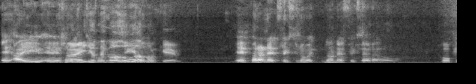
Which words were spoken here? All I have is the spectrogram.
Eh, ahí eso ahí yo tengo dudas porque... Es para Netflix, ¿no, no Netflix era? O... Ok,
